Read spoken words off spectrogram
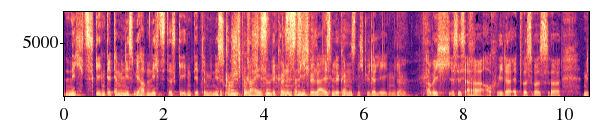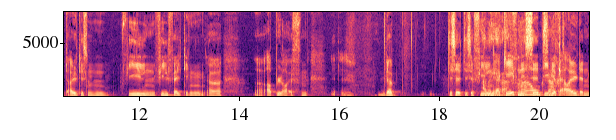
Nichts gegen Determinismus. Wir haben nichts, das gegen Determinismus. Das kann man nicht spricht. beweisen. Wir können es nicht, nicht beweisen, wir können ja. es nicht widerlegen. Ja. Aber ich, es ist äh, auch wieder etwas, was äh, mit all diesen vielen, vielfältigen äh, äh Abläufen, ja, diese, diese vielen Ergebnisse, die wir bei all, den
